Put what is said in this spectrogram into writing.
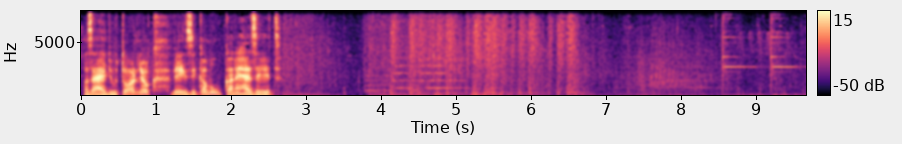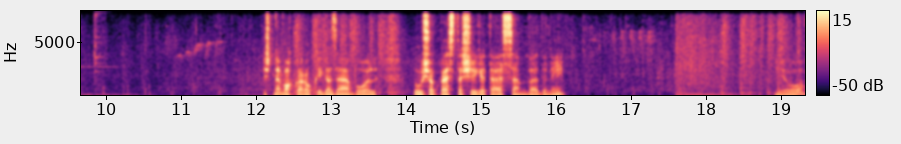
Az ágyútornyok végzik a munka nehezét. És nem akarok igazából túl sok veszteséget elszenvedni. Jó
